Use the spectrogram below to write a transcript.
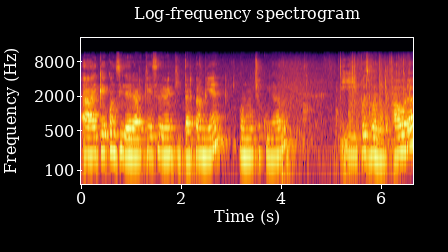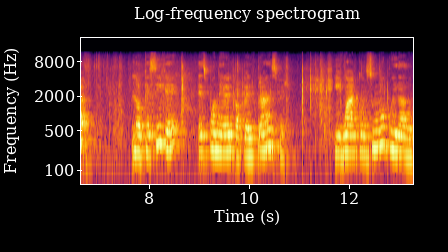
Hay que considerar que se deben quitar también, con mucho cuidado. Y pues bueno, ahora lo que sigue es poner el papel transfer. Igual, con sumo cuidado.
